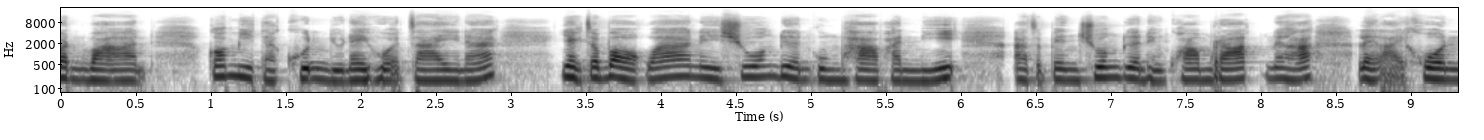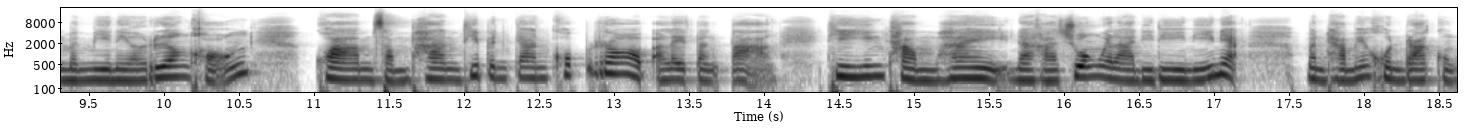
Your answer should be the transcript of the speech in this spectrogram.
วันวานก็มีแต่คุณอยู่ในหัวใจนะ อยากจะบอกว่าในช่วงเดือนกุมภาพันธ์นี้ อาจจะเป็นช่วงเดือนแห่งความรักนะคะ หลายๆ คนมันมีในเรื่องของความสัมพันธ์ที่เป็นการครบรอบอะไรต่างๆ ที่ยิ่งทำให้นะคะช่วงเวลาดีๆ นี้เนี่ยมันทำให้คนรักของ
